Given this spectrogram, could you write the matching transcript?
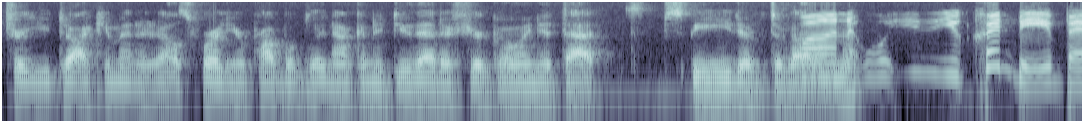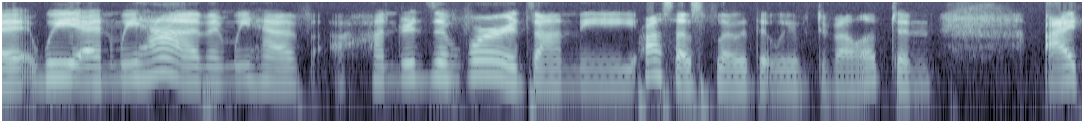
sure you document it elsewhere, and you're probably not going to do that if you're going at that speed of Well, development. and you could be, but we and we have, and we have hundreds of words on the process flow that we've developed. And I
